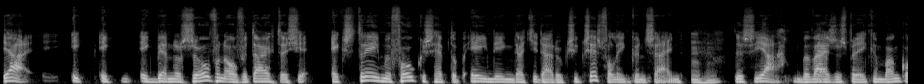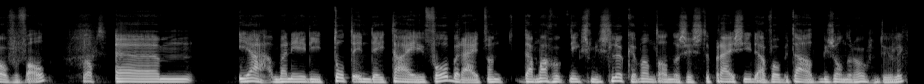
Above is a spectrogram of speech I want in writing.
ja, ik, ik, ik ben er zo van overtuigd als je extreme focus hebt op één ding, dat je daar ook succesvol in kunt zijn. Mhm. Dus ja, bij wijze van spreken een bankoverval. Klopt. Ehm, ja, wanneer die tot in detail voorbereidt. Want daar mag ook niks mislukken. Want anders is de prijs die je daarvoor betaalt bijzonder hoog natuurlijk.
